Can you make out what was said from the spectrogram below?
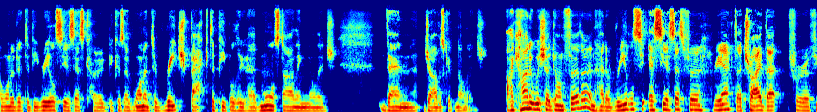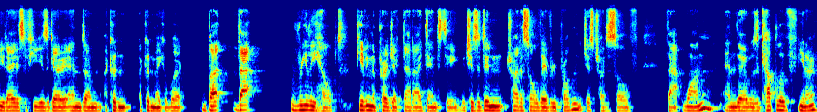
I wanted it to be real css code because i wanted to reach back to people who had more styling knowledge than javascript knowledge I kind of wish I'd gone further and had a real SCSS for React. I tried that for a few days a few years ago, and um, I couldn't I couldn't make it work. But that really helped giving the project that identity, which is it didn't try to solve every problem; it just tried to solve that one. And there was a couple of you know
